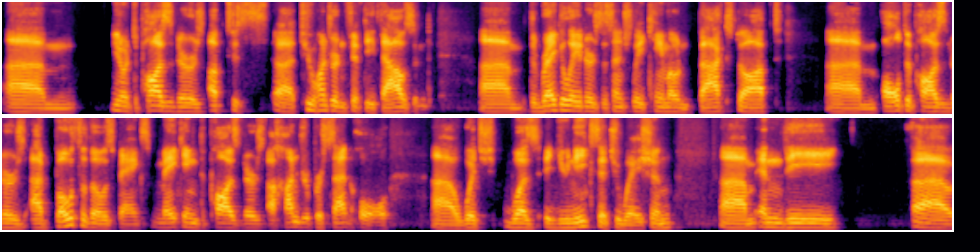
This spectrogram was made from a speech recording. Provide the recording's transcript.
um, you know, depositors up to uh, two hundred and fifty thousand. Um, the regulators essentially came out and backstopped um, all depositors at both of those banks, making depositors hundred percent whole uh, which was a unique situation. Um, and the uh,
